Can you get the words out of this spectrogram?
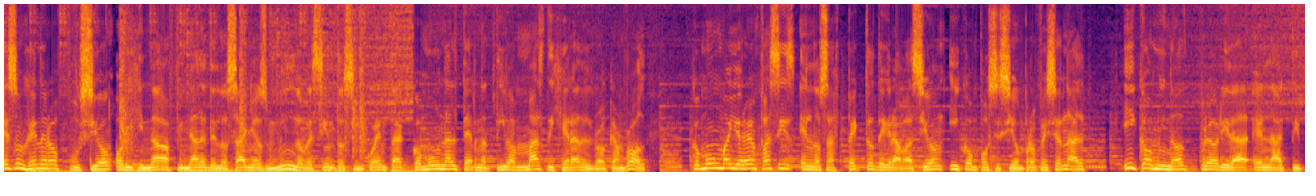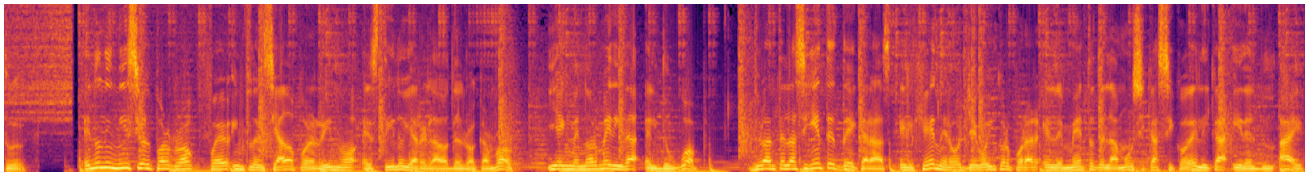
es un género fusión originado a finales de los años 1950 como una alternativa más ligera del rock and roll, como un mayor énfasis en los aspectos de grabación y composición profesional y menor prioridad en la actitud. En un inicio el pop rock fue influenciado por el ritmo, estilo y arreglado del rock and roll, y en menor medida el doo-wop. Durante las siguientes décadas, el género llegó a incorporar elementos de la música psicodélica y del blue eye,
